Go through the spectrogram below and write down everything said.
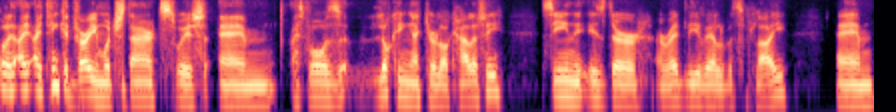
Well, I, I think it very much starts with, um, I suppose, looking at your locality, seeing is there a readily available supply, um,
